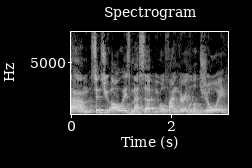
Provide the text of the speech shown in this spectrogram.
um, since you always mess up, you will find very little joy.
